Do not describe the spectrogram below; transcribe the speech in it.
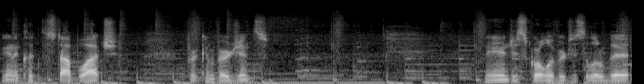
you're going to click the stopwatch for convergence. Then just scroll over just a little bit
